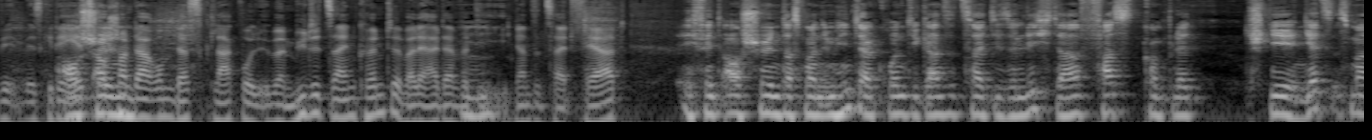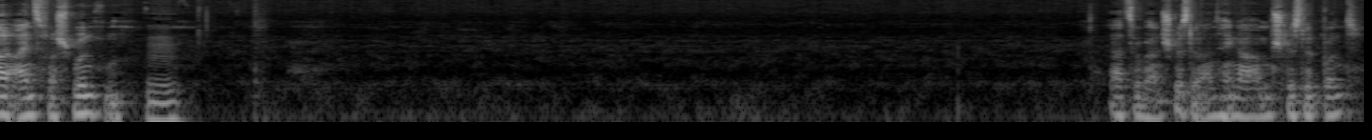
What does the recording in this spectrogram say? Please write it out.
wir- es geht ja Auch jetzt auch schon darum, dass Clark wohl übermüdet sein könnte, weil er halt einfach die ganze Zeit fährt. Ich finde auch schön, dass man im Hintergrund die ganze Zeit diese Lichter fast komplett stehen. Jetzt ist mal eins verschwunden. Er hat sogar einen Schlüsselanhänger am Schlüsselbund.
